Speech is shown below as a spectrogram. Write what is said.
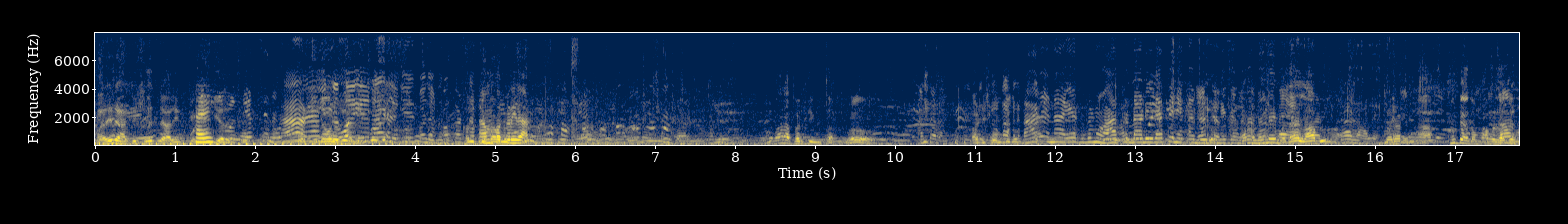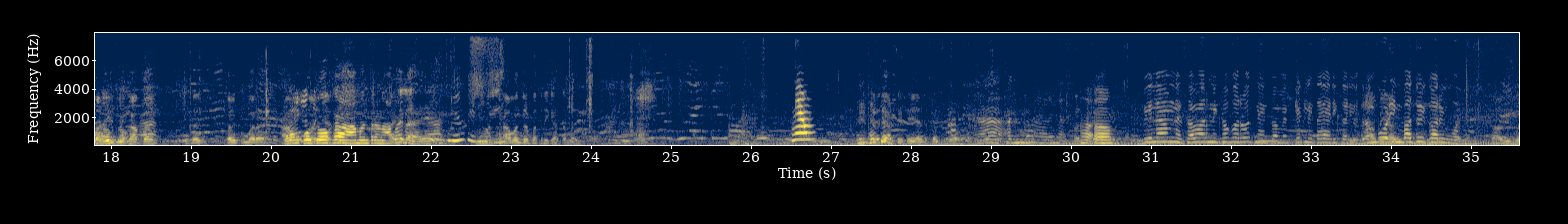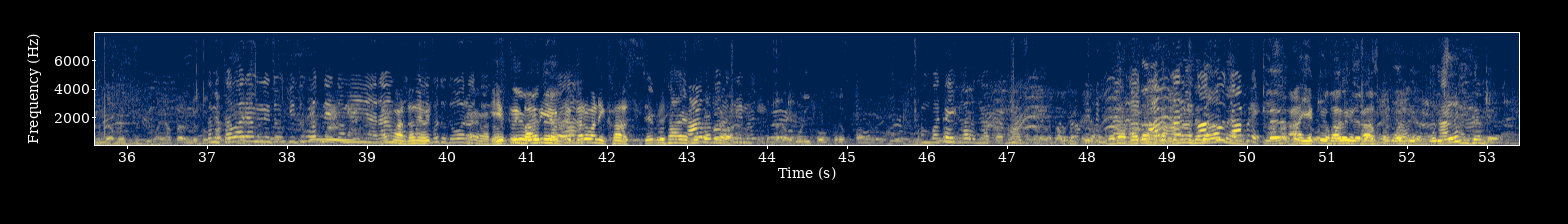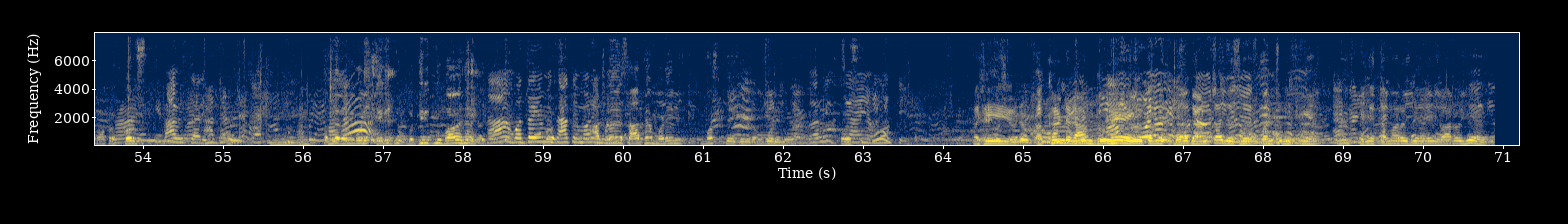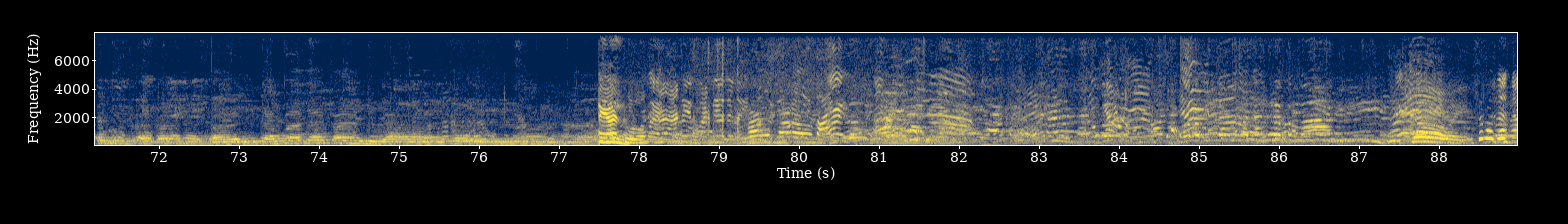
હરી ને આરતી છે જ ને હરી આમ પકડી રાખ. તમારા ફરતી ઉતાર. આમંત્રણ આપે ને? આમંત્રણ પત્રિકા તમારી. પેલા અમને સવારની ખબર હોત નહીં તો અમે કેટલી તૈયારી કરી હોત. રંગોળી ને બધું કર્યું હોત. તમે સવારે અમને જો કીધું હોત નહીં તો અમે અહીંયા રામ બધું દોર હતું. બાવી આપણે કરવાની ખાસ. જેટલું થાય એટલું કરી લેવાનું. છો એમ છે. રંગોળી બહુ સરસ ફાવે આમ બધાય કરો. બધા પોતાના ઘરના કરવું જ આપણે. હા એકવી બાવી ખાસ. રંગોળી છે ને આપણે કરશું. બાવીસ તારીખ તમને રંગોળી એ રીતનું બધી રીતનું ભાવે છે ને? હા બધાય એમ સાથે મળીને આપણે સાથે મળીને મસ્ત એક રંગોળીનું. પછી અખંડ રામ ધૂન હે એ તમે બધા જાણતા જ હશો પંચમુખી એટલે તમારો જ્યારે વારો છે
